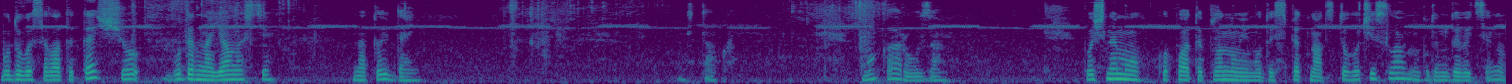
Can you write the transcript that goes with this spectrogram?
Буду висилати те, що буде в наявності на той день. Ось так. Макароза. Почнемо копати, плануємо десь з 15 числа. Ми будемо дивитися ну,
